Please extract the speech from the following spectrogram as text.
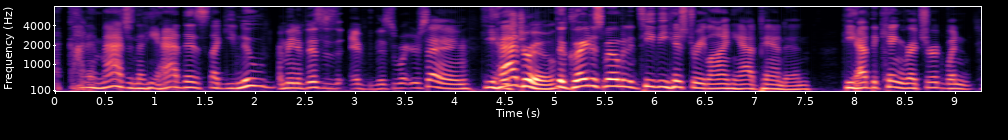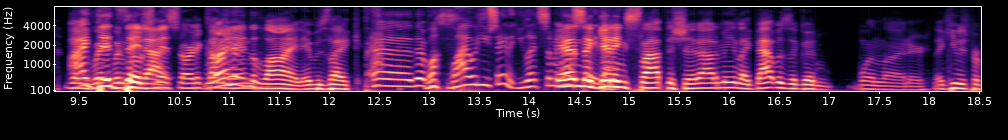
I gotta imagine that he had this. Like you knew I mean, if this is if this is what you're saying, He had true. the greatest moment in TV history line. He had panned in. He had the King Richard when when, I Ri- did when say Will that. Smith started when I coming heard in. the line, it was like, eh, that why, was. why would you say that? You let someone else and say the getting that. slapped the shit out of me, like that was a good one liner. Like he was, pre-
